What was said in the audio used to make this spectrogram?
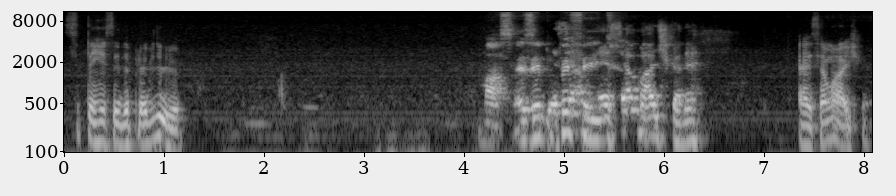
Se tem receita previsível. Massa, exemplo essa perfeito. É, essa é a mágica, né? Essa é a mágica.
